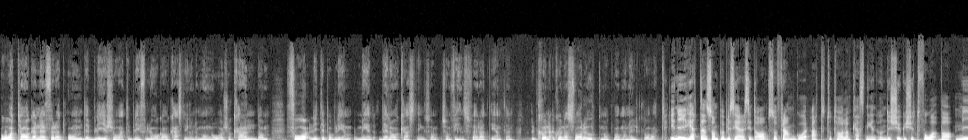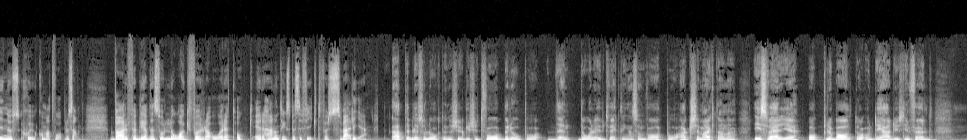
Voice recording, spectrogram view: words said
åtagande för att om det blir så att det blir för låg avkastning under många år så kan de få lite problem med den avkastning som, som finns för att egentligen kunna, kunna svara upp mot vad man har utlovat. I nyheten som publiceras idag så framgår att totalavkastningen under 2022 var minus 7,2 procent. Varför blev den så låg förra året och är det här någonting specifikt för Sverige? Att det blev så lågt under 2022 beror på den dåliga utvecklingen som var på aktiemarknaderna i Sverige och globalt. Och, och det hade ju sin följd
